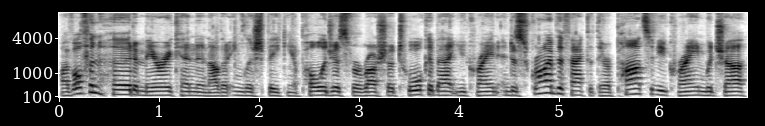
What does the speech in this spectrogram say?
I've often heard American and other English speaking apologists for Russia talk about Ukraine and describe the fact that there are parts of Ukraine which are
